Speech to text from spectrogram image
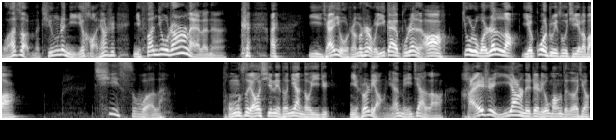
我怎么听着你好像是你翻旧账来了呢？哎，以前有什么事我一概不认啊，就是我认了，也过追诉期了吧？气死我了！”佟思瑶心里头念叨一句。你说两年没见了，还是一样的这流氓德行，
